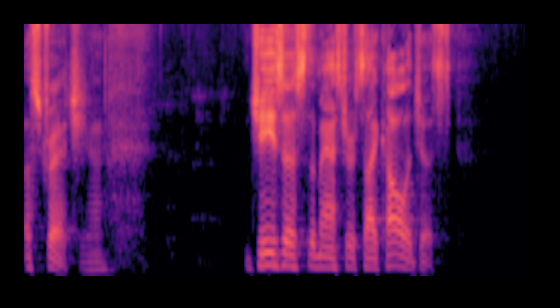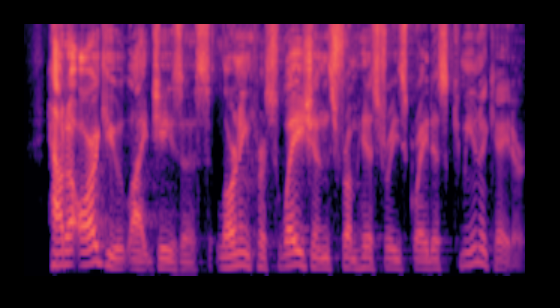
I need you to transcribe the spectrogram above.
A stretch. Jesus, the master psychologist. How to argue like Jesus, learning persuasions from history's greatest communicator.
